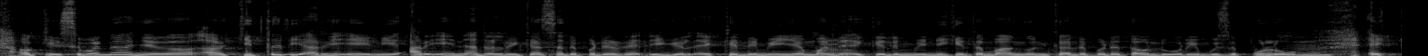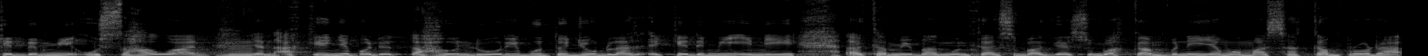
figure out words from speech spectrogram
Okey, sebenarnya ah, kita di REA ni, REA ni adalah ringkasan daripada Red Eagle Academy yang mana akademi ni kita bangunkan daripada tahun 2010. Hmm. Akademi Usahawan. Dan akhirnya pada tahun 2017 akademi ini ah, kami bangunkan sebagai sebuah company yang memasarkan produk.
